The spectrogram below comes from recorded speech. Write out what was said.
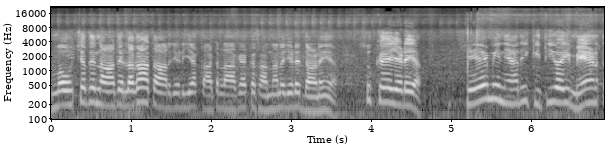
ਮੌਕਚਰ ਦੇ ਨਾਂ ਤੇ ਲਗਾਤਾਰ ਜਿਹੜੀ ਆ ਕੱਟ ਲਾ ਕੇ ਕਿਸਾਨਾਂ ਦੇ ਜਿਹੜੇ ਦਾਣੇ ਆ, ਸੁੱਕੇ ਜਿਹੜੇ ਆ 6 ਮਹੀਨਿਆਂ ਦੀ ਕੀਤੀ ਹੋਈ ਮਿਹਨਤ,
